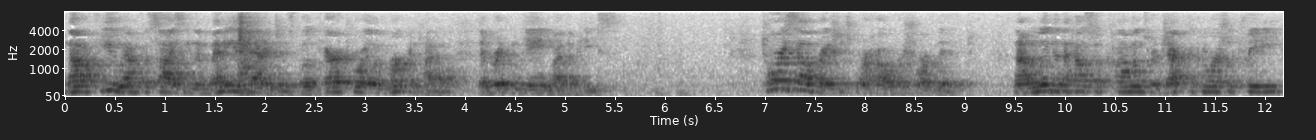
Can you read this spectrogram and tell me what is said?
not a few emphasizing the many advantages, both territorial and mercantile, that Britain gained by the peace. Tory celebrations were, however, short-lived. Not only did the House of Commons reject the commercial treaty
